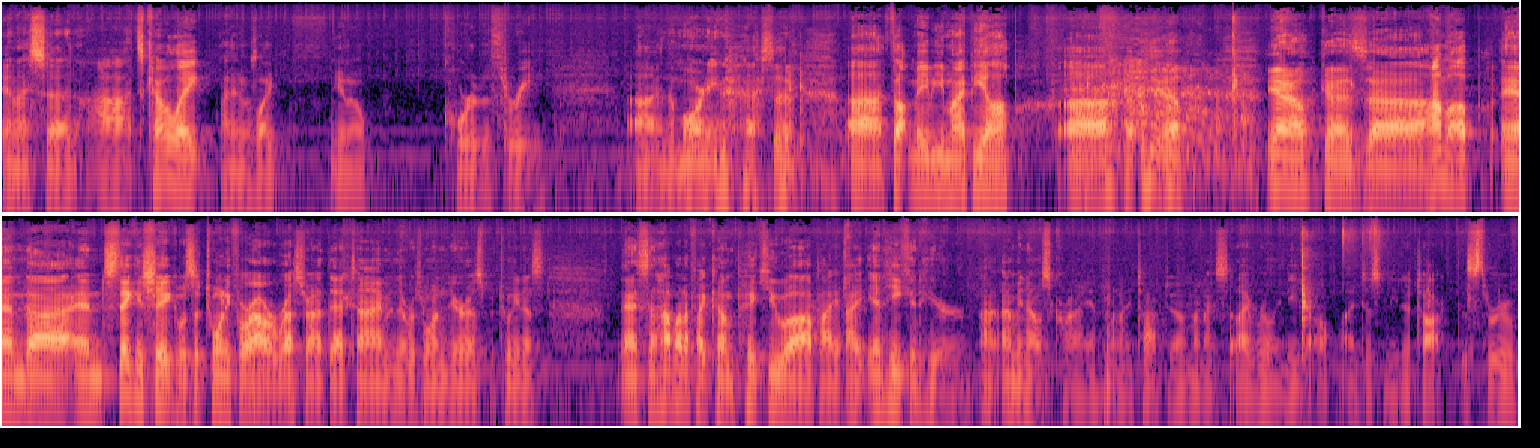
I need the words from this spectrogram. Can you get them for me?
and I said, ah, it's kind of late. And it was like, you know, quarter to three uh, in the morning. I said, uh, thought maybe you might be up, uh, you know, you know, because uh, I'm up. And, uh, and Steak and Shake was a 24-hour restaurant at that time, and there was one near us between us. And I said, how about if I come pick you up? I, I and he could hear. I, I, mean, I was crying when I talked to him, and I said, I really need help. I just need to talk this through.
